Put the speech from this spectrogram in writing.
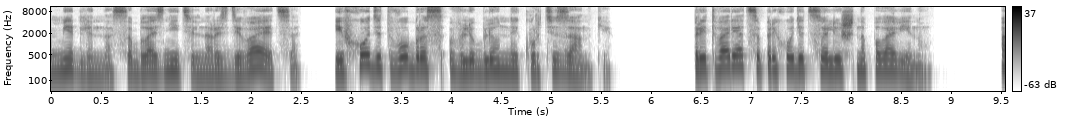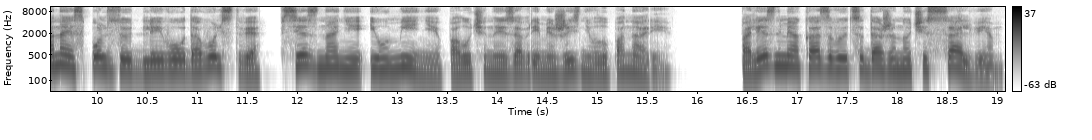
медленно, соблазнительно раздевается и входит в образ влюбленной куртизанки. Притворяться приходится лишь наполовину. Она использует для его удовольствия все знания и умения, полученные за время жизни в Лупанарии. Полезными оказываются даже ночи с Сальвием.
